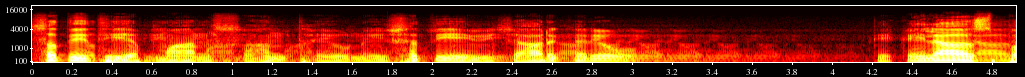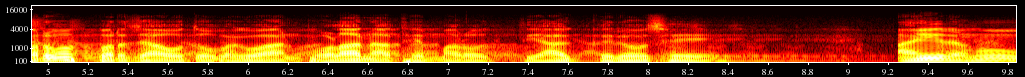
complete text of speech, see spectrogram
સતીથી અપમાન સહન થયું નહીં. સતીએ વિચાર કર્યો કે કૈલાસ પર્વત પર જાઓ તો ભગવાન ભોળાનાથે મારો ત્યાગ કર્યો છે. અહીં રહું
